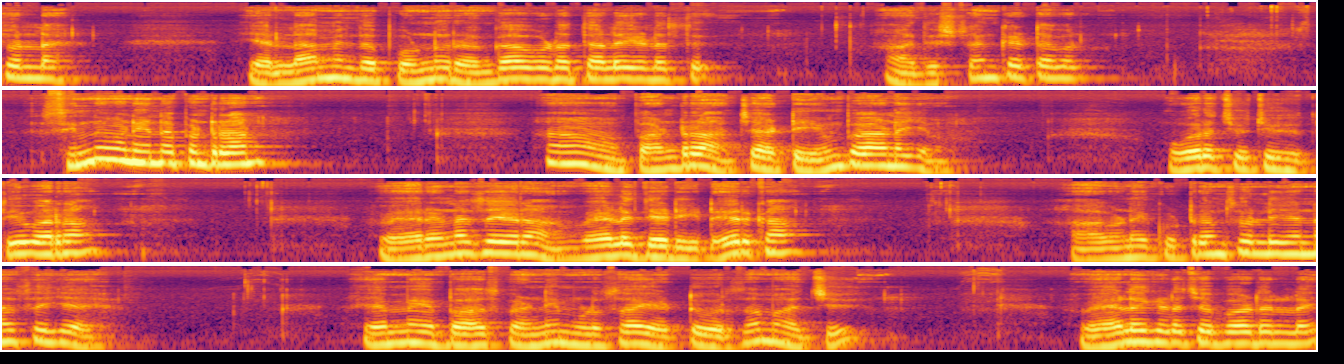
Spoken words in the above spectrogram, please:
சொல்ல? எல்லாம் இந்த பொண்ணு ரங்காவோட தலையெழுத்து. அதிர்ஷ்டம் கேட்டவள். சின்னவன் என்ன பண்ணுறான் ஆ பண்ணுறான் சட்டியும் பானையும். ஊரை சுற்றி சுற்றி வர்றான். வேற என்ன செய்கிறான் வேலை தேடிக்கிட்டே இருக்கான். அவனை குற்றம் சொல்லி என்ன செய்ய? எம்ஏ பாஸ் பண்ணி முழுசாக எட்டு வருஷம் ஆச்சு. வேலை கிடைச்ச பாடில்லை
